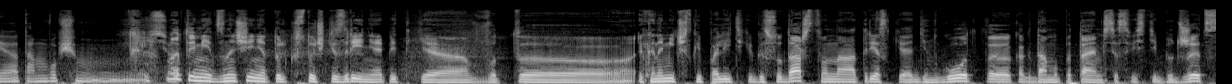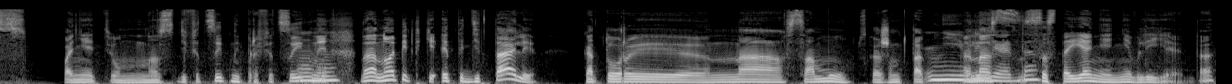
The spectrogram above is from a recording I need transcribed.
а там, в общем, и все. Ну, это имеет значение только с точки зрения, опять-таки, э, вот э, экономической политики государства на отрезке один год, э, когда мы пытаемся свести бюджет, с- понять, он у нас дефицитный, профицитный, Мгм. да, но опять-таки это детали, который на саму, скажем так, не влияет, на да? состояние не влияет. Да?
